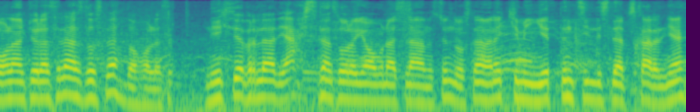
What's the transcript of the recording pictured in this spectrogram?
bog'lanib ko'rasizlar aziz do'stlar. Xudo xohlasa nexia birlar yaxshisidan so'ragan obunachilarimiz uchun do'stlar mana 2007 yilda ishlab chiqarilgan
